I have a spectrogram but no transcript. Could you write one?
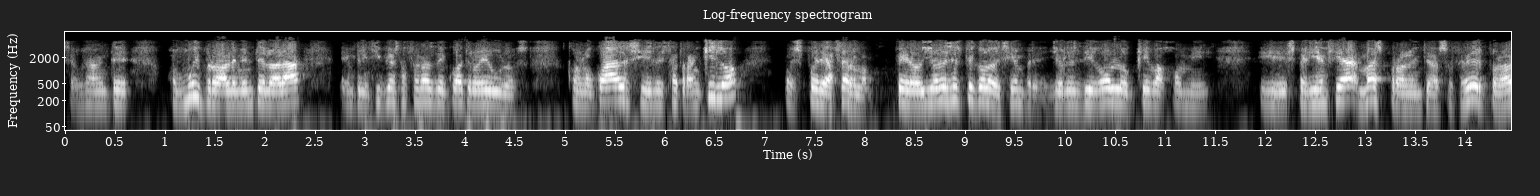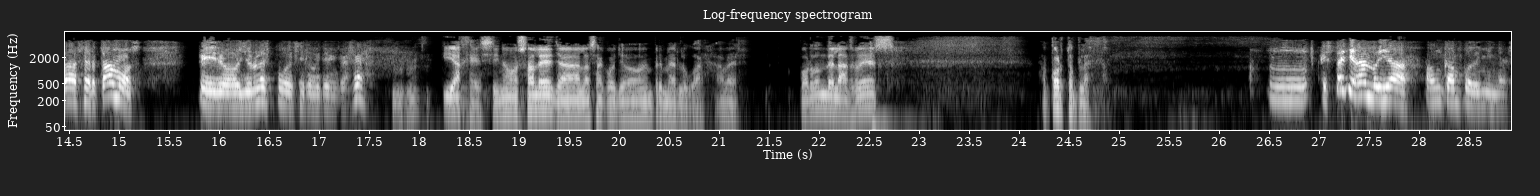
Seguramente o muy probablemente lo hará en principio estas zonas de 4 euros. Con lo cual, si él está tranquilo, pues puede hacerlo. Pero yo les explico lo de siempre. Yo les digo lo que bajo mi eh, experiencia más probablemente va a suceder. Por ahora acertamos pero yo no les puedo decir lo que tienen que hacer. IAG, si no sale, ya la saco yo en primer lugar. A ver, ¿por dónde las ves a corto plazo? Mm, está llegando ya a un campo de minas.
